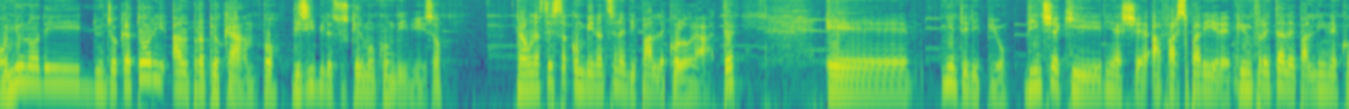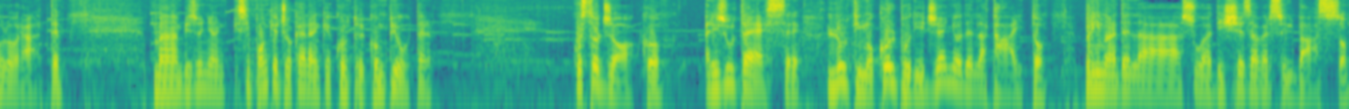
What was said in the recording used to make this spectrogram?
ognuno dei due giocatori ha il proprio campo, visibile su schermo condiviso. Ha una stessa combinazione di palle colorate e niente di più. Vince chi riesce a far sparire più in fretta le palline colorate. Ma bisogna si può anche giocare anche contro il computer. Questo gioco risulta essere l'ultimo colpo di genio della Taito, prima della sua discesa verso il basso.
